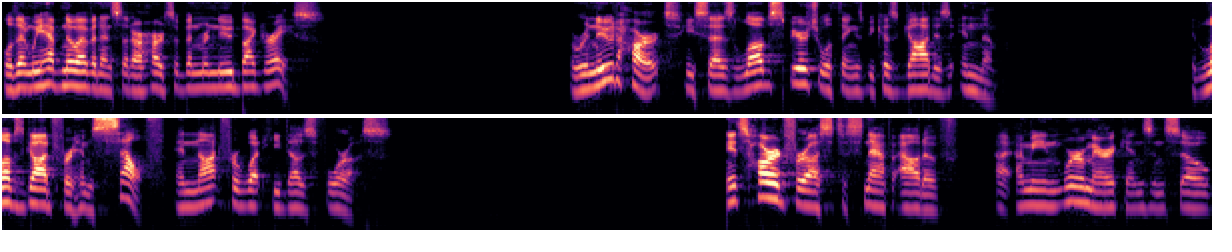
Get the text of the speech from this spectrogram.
well, then we have no evidence that our hearts have been renewed by grace. A renewed heart, he says, loves spiritual things because God is in them. It loves God for himself and not for what he does for us. It's hard for us to snap out of, I mean, we're Americans, and so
